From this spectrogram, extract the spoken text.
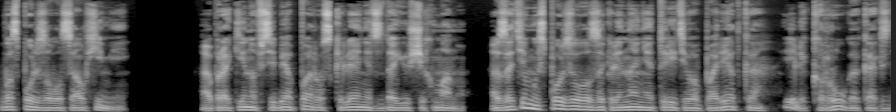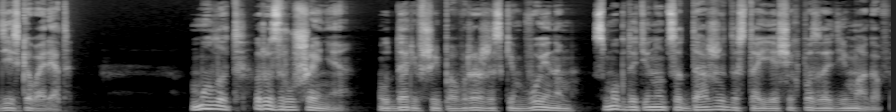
воспользовался алхимией, опрокинув в себя пару склянец, дающих ману а затем использовал заклинание третьего порядка или круга, как здесь говорят. Молот разрушения, ударивший по вражеским воинам, смог дотянуться даже до стоящих позади магов.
